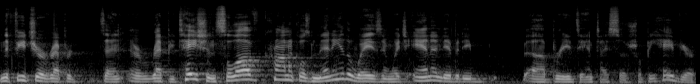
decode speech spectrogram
In the future of uh, reputation, Solove chronicles many of the ways in which anonymity uh, breeds antisocial behavior,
